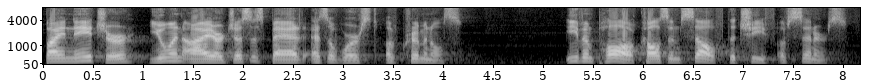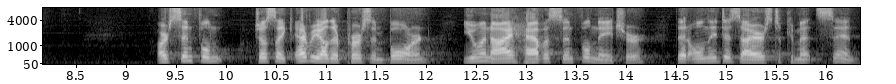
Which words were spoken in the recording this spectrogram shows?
By nature, you and I are just as bad as the worst of criminals. Even Paul calls himself the chief of sinners. Our sinful, just like every other person born, you and I have a sinful nature that only desires to commit sin.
